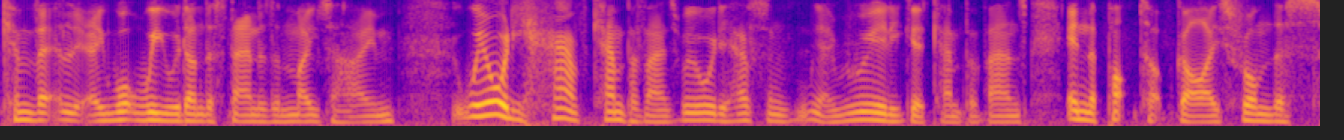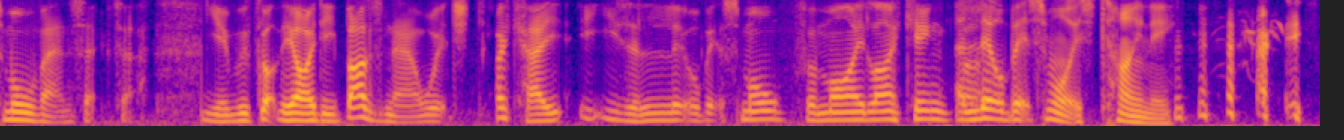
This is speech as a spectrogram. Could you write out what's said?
convert what we would understand as a motorhome. We already have camper vans. We already have some you know really good camper vans in the pop top guys from the small van sector. You know, we've got the ID Buzz now, which okay, it is a little bit small for my liking. A little bit small, it's tiny. it's,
